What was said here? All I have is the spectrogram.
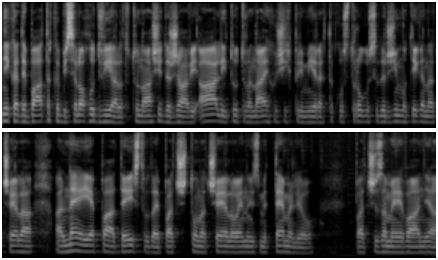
neka debata, ki bi se lahko odvijala tudi v naši državi, ali tudi v najhujših primerih, tako strogo se držimo tega načela, ali ne, je pa dejstvo, da je pač to načelo eno izmed temeljev pač zamejevanja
